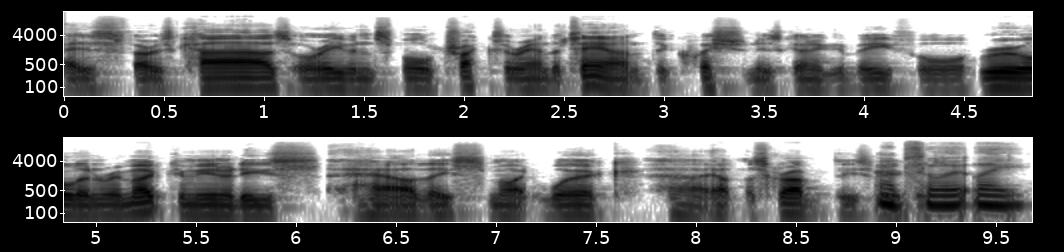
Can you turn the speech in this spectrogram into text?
as far as cars or even small trucks around the town. The question is going to be for rural and remote communities how this might work uh, out in the scrub. These vehicles. Absolutely.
